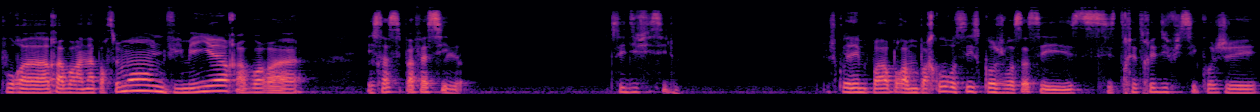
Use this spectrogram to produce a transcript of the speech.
pour euh, avoir un appartement, une vie meilleure, avoir. Et ça, c'est pas facile. C'est difficile. Je connais par rapport à mon parcours aussi, quand je vois ça, c'est très très difficile. Quand j'ai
